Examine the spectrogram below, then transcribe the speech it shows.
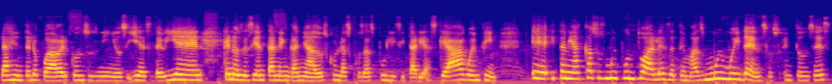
la gente lo pueda ver con sus niños y esté bien, que no se sientan engañados con las cosas publicitarias que hago, en fin. Eh, y tenía casos muy puntuales de temas muy, muy densos, entonces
